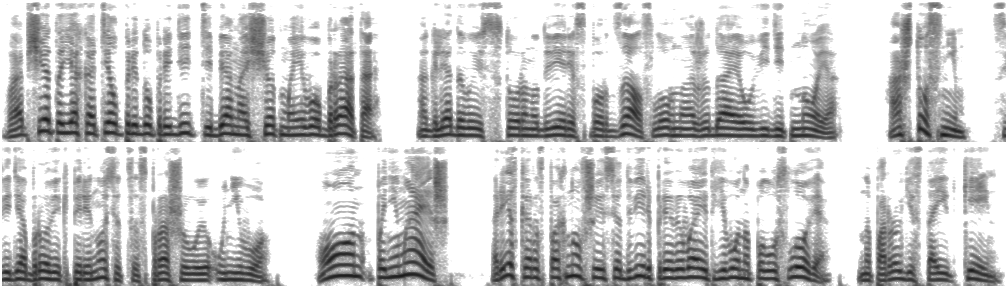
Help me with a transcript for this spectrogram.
«Вообще-то я хотел предупредить тебя насчет моего брата», оглядываясь в сторону двери в спортзал, словно ожидая увидеть Ноя. «А что с ним?» Сведя брови к переносице, спрашиваю у него. «Он, понимаешь...» Резко распахнувшаяся дверь прерывает его на полуслове. На пороге стоит Кейн.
